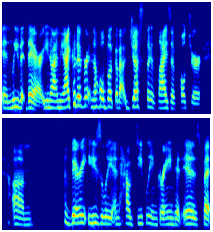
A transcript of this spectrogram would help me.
and leave it there. You know i mean i could have written a whole book about just the lies of culture um, very easily and how deeply ingrained it is but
